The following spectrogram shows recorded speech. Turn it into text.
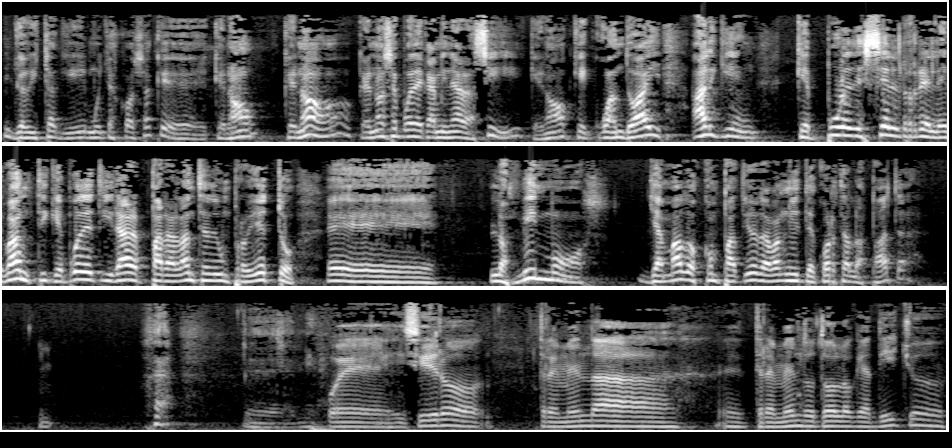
yo he visto aquí muchas cosas que, que no, que no, que no se puede caminar así, que no, que cuando hay alguien que puede ser relevante y que puede tirar para adelante de un proyecto, eh, los mismos llamados compatriotas van y te cortan las patas. Ja, eh. Pues Isidro, tremenda, eh, tremendo todo lo que has dicho.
